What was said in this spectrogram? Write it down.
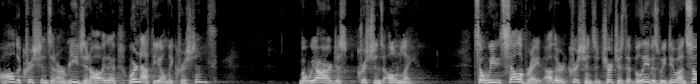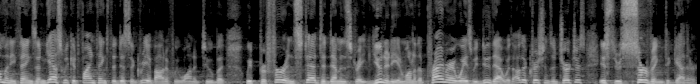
all the Christians in our region, all, we're not the only Christians, but we are just Christians only. So we celebrate other Christians and churches that believe as we do on so many things. And yes, we could find things to disagree about if we wanted to, but we prefer instead to demonstrate unity. And one of the primary ways we do that with other Christians and churches is through serving together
